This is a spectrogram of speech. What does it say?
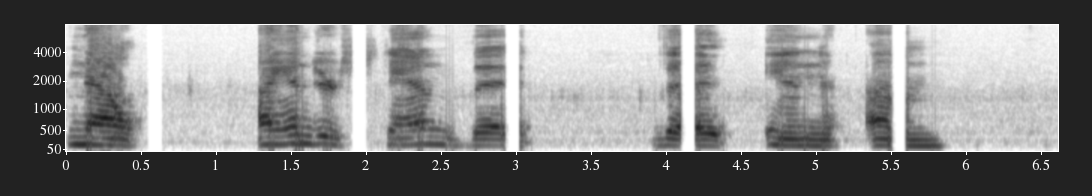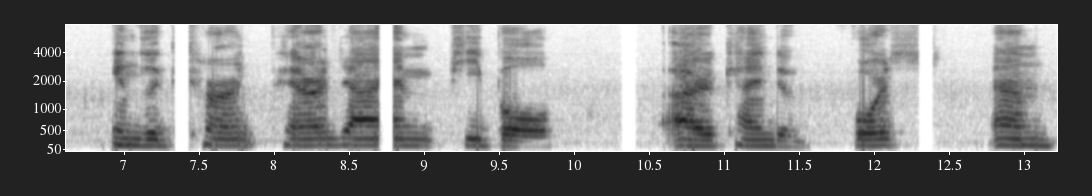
Now, I understand that that in um in the current paradigm, people are kind of forced um,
